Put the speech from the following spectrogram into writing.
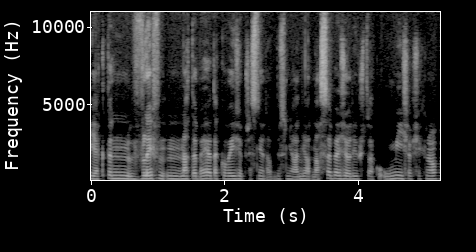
jak ten vliv na tebe je takový, že přesně to bys měla dělat na sebe, že když už to jako umíš a všechno,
